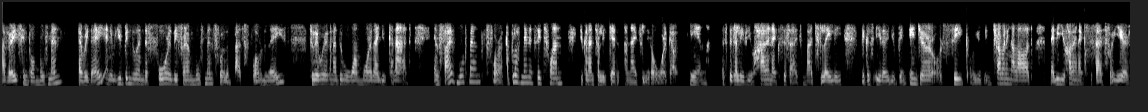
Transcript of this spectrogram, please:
a very simple movement every day. And if you've been doing the four different movements for the past four days, today we're going to do one more that you can add. And five movements for a couple of minutes each one, you can actually get a nice little workout in especially if you haven't exercised much lately because either you've been injured or sick or you've been traveling a lot. Maybe you haven't exercised for years.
